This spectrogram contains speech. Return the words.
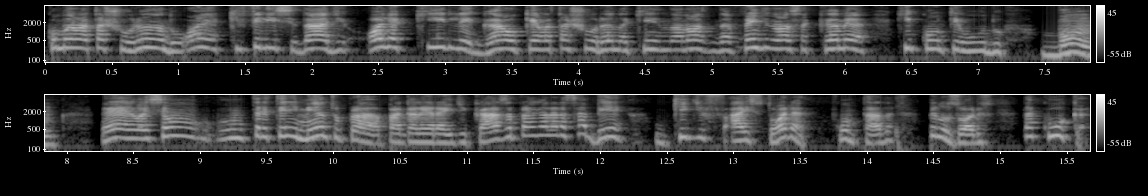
como ela tá chorando, olha que felicidade, olha que legal que ela tá chorando aqui na, nossa, na frente da nossa câmera, que conteúdo bom. É, vai ser um, um entretenimento para a galera aí de casa, para a galera saber o que de, a história contada pelos olhos da Cuca.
